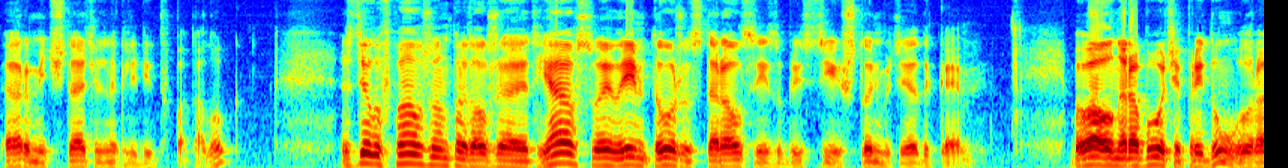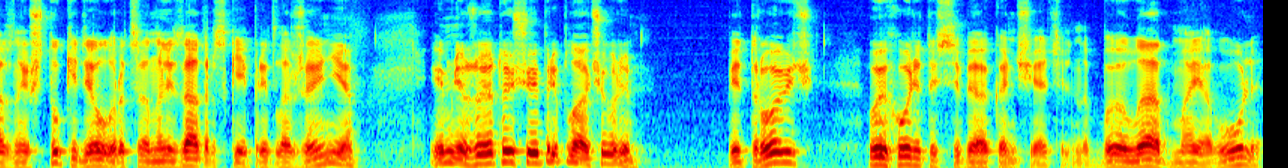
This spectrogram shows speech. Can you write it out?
Эр мечтательно глядит в потолок Сделав паузу, он продолжает. «Я в свое время тоже старался изобрести что-нибудь эдакое. Бывал на работе, придумывал разные штуки, делал рационализаторские предложения, и мне за это еще и приплачивали». Петрович выходит из себя окончательно. «Была бы моя воля,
